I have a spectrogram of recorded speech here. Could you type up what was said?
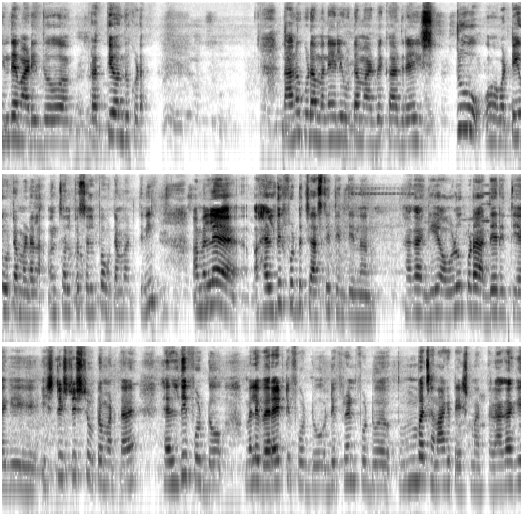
ಹಿಂದೆ ಮಾಡಿದ್ದು ಪ್ರತಿಯೊಂದು ಕೂಡ. ನಾನು ಕೂಡ ಮನೆಯಲ್ಲಿ ಊಟ ಮಾಡಬೇಕಾದ್ರೆ ಇಷ್ಟು ಒಟ್ಟಿಗೆ ಊಟ ಮಾಡಲ್ಲ. ಒಂದು ಸ್ವಲ್ಪ ಸ್ವಲ್ಪ ಊಟ ಮಾಡ್ತೀನಿ. ಆಮೇಲೆ ಹೆಲ್ದಿ ಫುಡ್ ಜಾಸ್ತಿ ತಿಂತೀನಿ ನಾನು. ಹಾಗಾಗಿ ಅವಳು ಕೂಡ ಅದೇ ರೀತಿಯಾಗಿ ಇಷ್ಟಿಷ್ಟಿಷ್ಟು ಊಟ ಮಾಡ್ತಾಳೆ. ಹೆಲ್ದಿ ಫುಡ್ಡು ಆಮೇಲೆ ವೆರೈಟಿ ಫುಡ್ಡು ಡಿಫ್ರೆಂಟ್ ಫುಡ್ಡು ತುಂಬ ಚೆನ್ನಾಗಿ ಟೇಸ್ಟ್ ಮಾಡ್ತಾಳೆ. ಹಾಗಾಗಿ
